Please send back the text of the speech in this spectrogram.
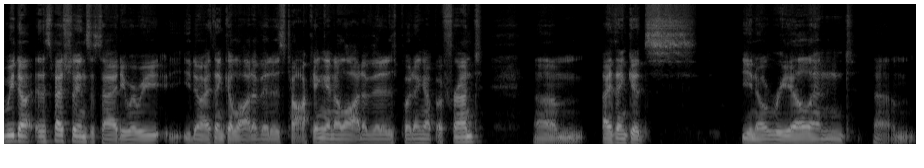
we don't, especially in society where we, you know, I think a lot of it is talking and a lot of it is putting up a front. Um, I think it's, you know, real and um,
